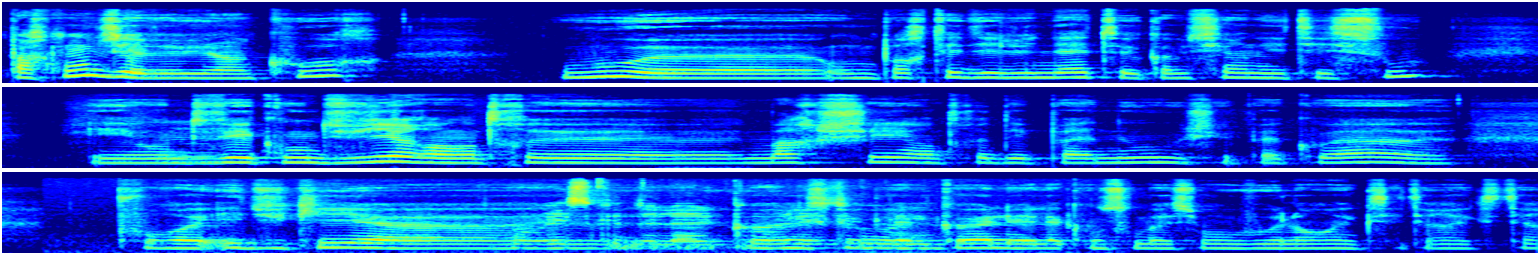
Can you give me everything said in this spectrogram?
Par contre, j'avais eu un cours où euh, on portait des lunettes comme si on était sous et on mm. devait conduire entre euh, marcher entre des panneaux ou je sais pas quoi euh, pour éduquer au risque de l'alcool, risque de l'alcool et la consommation au volant, etc., etc.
